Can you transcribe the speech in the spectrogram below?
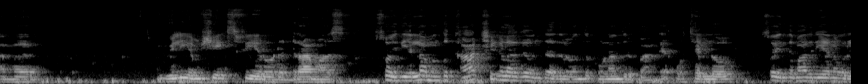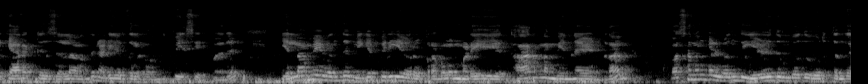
நம்ம வில்லியம் ஷேக்ஸ்பியரோட ட்ராமாஸ் ஸோ இது எல்லாம் வந்து காட்சிகளாக வந்து அதில் வந்து கொண்டாந்துருப்பாங்க. ஒத்தெல்லோ ஸோ இந்த மாதிரியான ஒரு கேரக்டர்ஸ் எல்லாம் வந்து நடிகர் திலகம் வந்து பேசியிருப்பார். எல்லாமே வந்து மிகப்பெரிய ஒரு பிரபலம் அடைய காரணம் என்ன என்றால் வசனங்கள் வந்து எழுதும்போது ஒருத்தங்க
